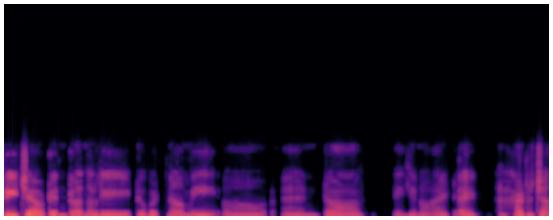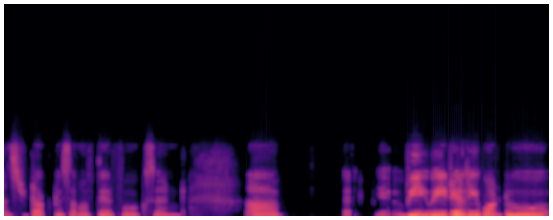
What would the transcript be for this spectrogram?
reach out internally to Bitnami uh, and, uh, you know, I, I, had a chance to talk to some of their folks and uh, we we really want to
